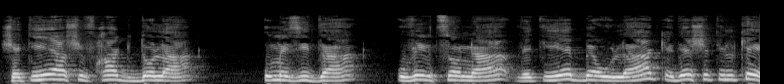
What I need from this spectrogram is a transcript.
שתהיה השפחה גדולה ומזידה וברצונה ותהיה בעולה כדי שתלקה,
